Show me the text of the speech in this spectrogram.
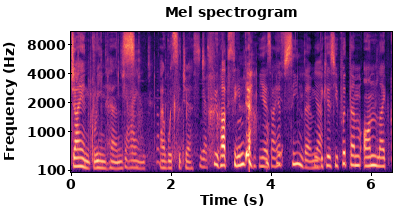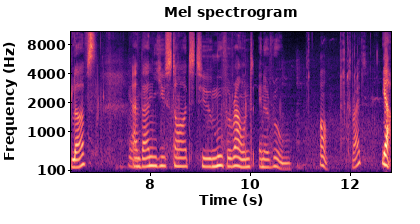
Giant green hands, Giant. I would suggest. Yes, you have seen them. Yes, I have seen them Yeah. because you put them on like gloves Yeah. and then you start to move around in a room, Oh, right? yeah,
